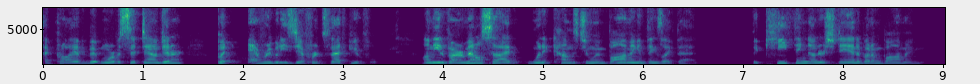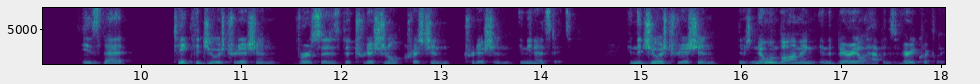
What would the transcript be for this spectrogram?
I'd probably have a bit more of a sit down dinner, but everybody's different. So that's beautiful. On the environmental side, when it comes to embalming and things like that, the key thing to understand about embalming is that take the Jewish tradition versus the traditional Christian tradition in the United States. In the Jewish tradition, there's no embalming and the burial happens very quickly.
